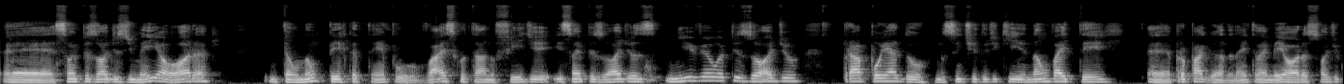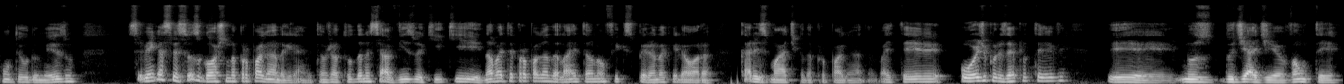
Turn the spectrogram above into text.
É, são episódios de meia hora, então não perca tempo, vai escutar no feed. E são episódios nível episódio para apoiador, no sentido de que não vai ter é, propaganda, né? Então é meia hora só de conteúdo mesmo. Se bem que as pessoas gostam da propaganda, Guilherme. Então já estou dando esse aviso aqui que não vai ter propaganda lá, então não fique esperando aquela hora carismática da propaganda. Vai ter. Hoje, por exemplo, teve. E nos, do dia a dia vão ter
